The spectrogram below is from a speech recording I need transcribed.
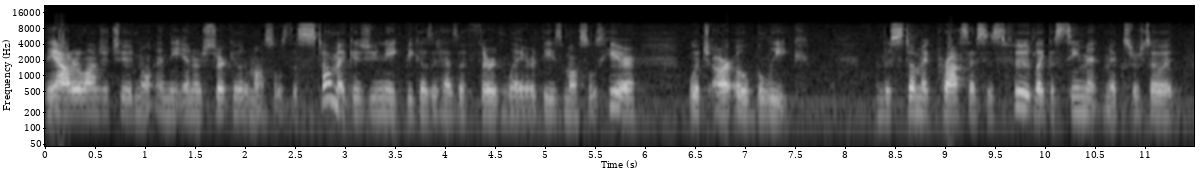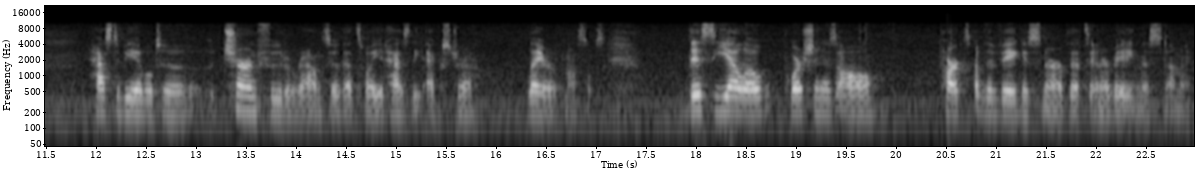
the outer longitudinal, and the inner circular muscles. The stomach is unique because it has a third layer, these muscles here, which are oblique. And the stomach processes food like a cement mixer, so it has to be able to churn food around, so that's why it has the extra layer of muscles. This yellow portion is all parts of the vagus nerve that's innervating the stomach.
